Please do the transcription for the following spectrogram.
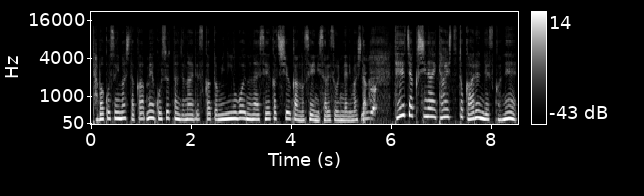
タバコ吸いましたか？目こすったんじゃないですか？と身に覚えのない生活習慣のせいにされそうになりました。定着しない体質とかあるんですかね？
